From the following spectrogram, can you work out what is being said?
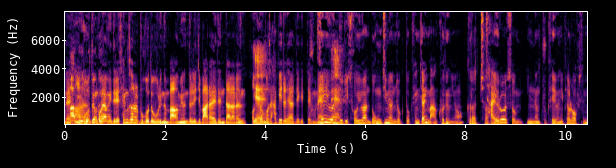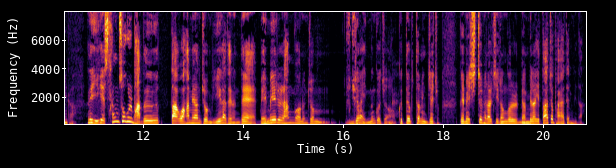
네, 이 모든 고양이들이 생선을 보고도 우리는 마음이 흔들리지 말아야 된다라는 어떤 예. 것에 합의를 해야 되기 때문에 국회의원들이 예. 소유한 농지 면적도 굉장히 많거든요. 그렇죠. 자유로울 수 있는 국회의원이 별로 없습니다. 근데 이게 상속을 받았다고 하면 좀 이해가 되는데 매매를 한 거는 좀 문제가 그렇죠. 있는 거죠. 네. 그때부터는 이제 좀 매매 시점이랄지 이런 걸 면밀하게 따져봐야 됩니다.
